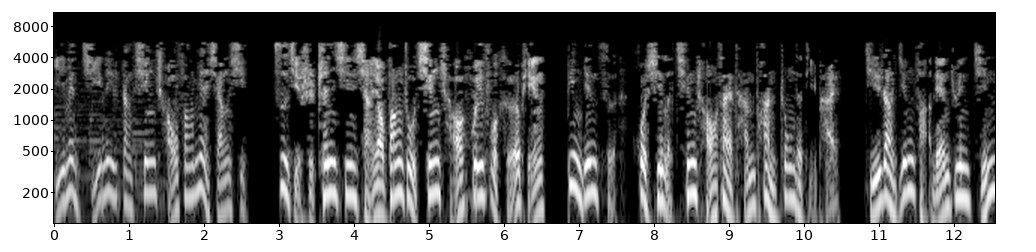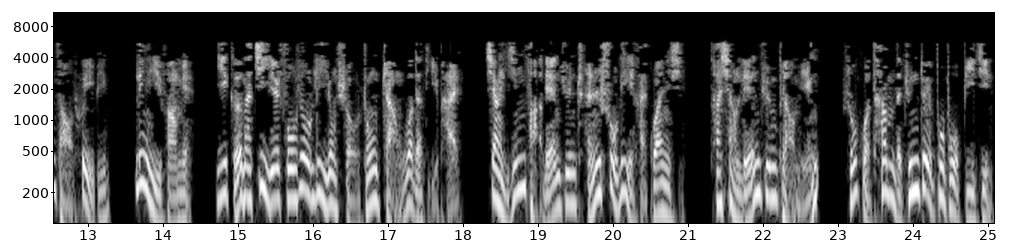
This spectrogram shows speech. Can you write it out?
一面极力让清朝方面相信自己是真心想要帮助清朝恢复和平，并因此获悉了清朝在谈判中的底牌，即让英法联军尽早退兵。另一方面，伊格纳季耶夫又利用手中掌握的底牌，向英法联军陈述利害关系。他向联军表明，如果他们的军队步步逼近，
